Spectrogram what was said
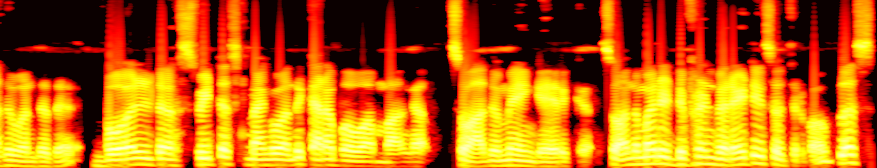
அது வந்தது. வேர்ல்டு ஸ்வீட்டஸ்ட் மேங்கோ வந்து கரபோவாம்பாங்க ஸோ அதுவுமே இங்கே இருக்கு. ஸோ அந்த மாதிரி டிஃப்ரெண்ட் வெரைட்டிஸ் வச்சுருக்கோம். ப்ளஸ்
